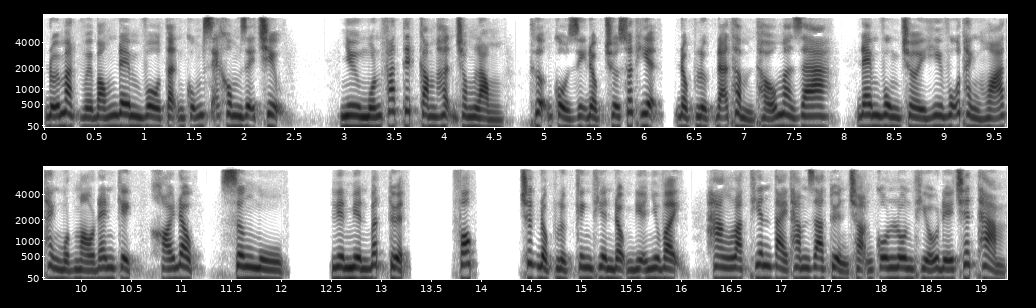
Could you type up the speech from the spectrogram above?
đối mặt với bóng đêm vô tận cũng sẽ không dễ chịu. Như muốn phát tiết căm hận trong lòng, thượng cổ dị độc chưa xuất hiện, độc lực đã thẩm thấu mà ra, đem vùng trời hy vũ thành hóa thành một màu đen kịch, khói độc, sương mù, liên miên bất tuyệt. Phốc, trước độc lực kinh thiên động địa như vậy, hàng loạt thiên tài tham gia tuyển chọn côn lôn thiếu đế chết thảm,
